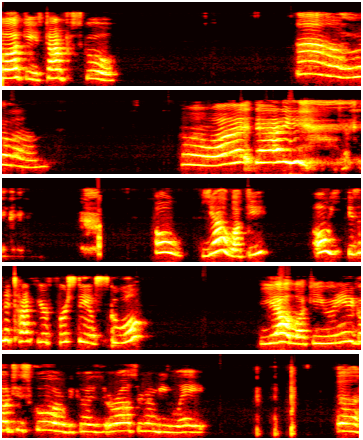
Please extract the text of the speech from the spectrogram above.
Lucky, it's time for school. Oh, um, what, Daddy? oh, yeah, Lucky. Oh, isn't it time for your first day of school? Yeah, Lucky, we need to go to school because or else we're gonna be late. Ugh,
